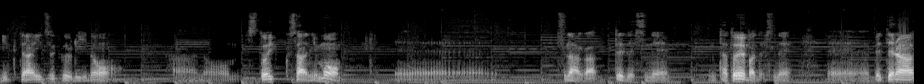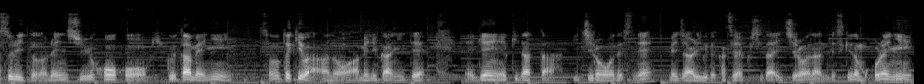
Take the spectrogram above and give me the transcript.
肉体作りの、あの、ストイックさにも、えー、つながってですね、例えばですね、えー、ベテランアスリートの練習方法を聞くために、その時は、あの、アメリカにいて、現役だったイチローですね。メジャーリーグで活躍してたイチローなんですけども、これに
